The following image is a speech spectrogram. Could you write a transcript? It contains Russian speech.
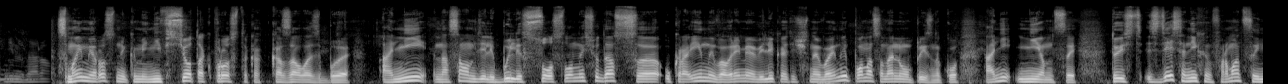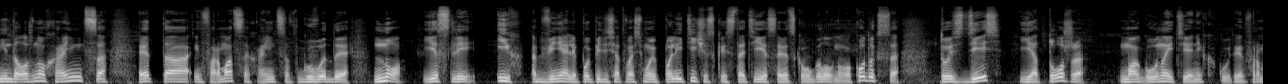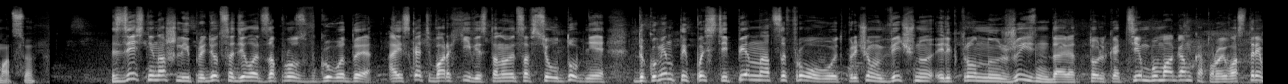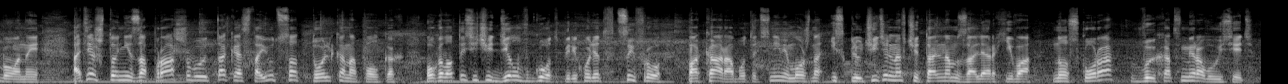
С моими родственниками не все так просто, как казалось бы. Они на самом деле были сосланы сюда с Украины во время Великой Отечественной войны по национальному признаку. Они немцы. То есть здесь о них информации не должно храниться. Эта информация хранится в ГУВД. Но если их обвиняли по 58-й политической статье Советского уголовного кодекса, то здесь я тоже могу найти о них какую-то информацию. Здесь не нашли, придется делать запрос в ГУВД, а искать в архиве становится все удобнее. Документы постепенно оцифровывают, причем вечную электронную жизнь дарят только тем бумагам, которые востребованы. А те, что не запрашивают, так и остаются только на полках. Около тысячи дел в год переходят в цифру. Пока работать с ними можно исключительно в читальном зале архива. Но скоро выход в мировую сеть.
